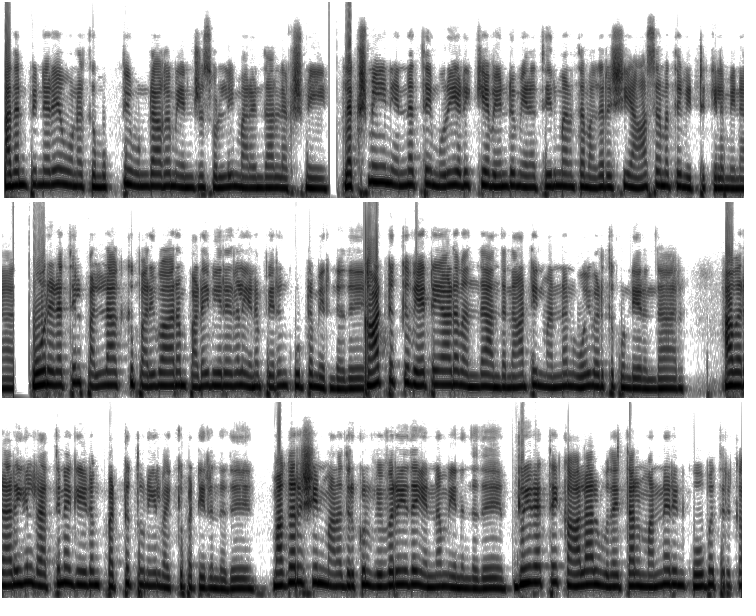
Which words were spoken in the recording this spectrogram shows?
அதன் பின்னரே உனக்கு முக்தி உண்டாகும் என்று சொல்லி மறைந்தாள் லக்ஷ்மி. லக்ஷ்மியின் எண்ணத்தை முறியடிக்க வேண்டும் என தீர்மானித்த மகரிஷி ஆசிரமத்தை விட்டு கிளம்பினார். ஓரிடத்தில் பல்லாக்கு பரிவாரம் படை வீரர்கள் என பெருங்கூட்டம் இருந்தது. காட்டுக்கு வேட்டையாட வந்த அந்த நாட்டின் மன்னன் ஓய்வெடுத்துக் கொண்டிருந்தார். அவர் அருகில் ரத்தினகிரீடம் பட்டு துணியில் வைக்கப்பட்டிருந்தது. மகரிஷியின் மனதிற்குள் விபரீத எண்ணம் இருந்தது கிரீடத்தை காலால் உதைத்தால் மன்னரின் கோபத்திற்கு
